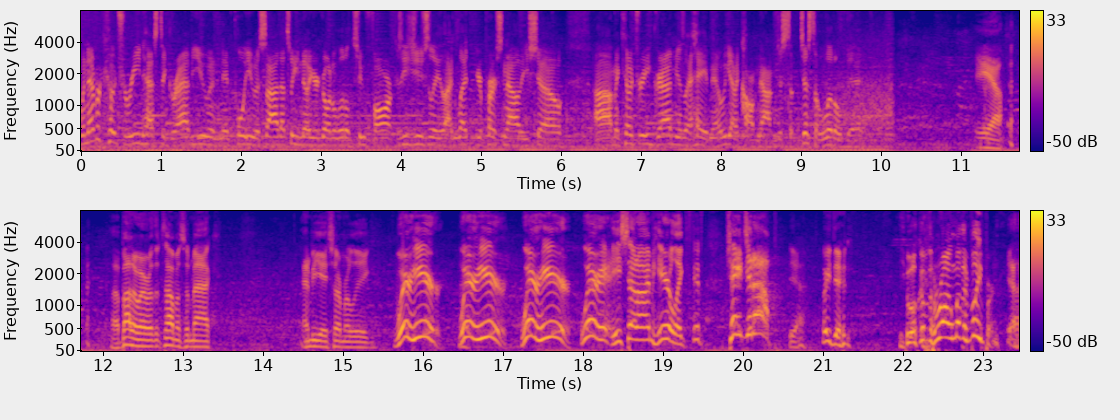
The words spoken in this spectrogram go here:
Whenever Coach Reid has to grab you and, and pull you aside, that's when you know you're going a little too far because he's usually like, let your personality show. Um, and Coach Reid grabbed me and was like, hey, man, we got to calm down just, just a little bit. Yeah. uh, by the way, we're the Thomas and Mack NBA Summer League. We're here. We're here. We're here. We're here. He said, "I'm here." Like fifth. Change it up. Yeah, we did. You woke up the wrong mother bleeper. Yeah.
